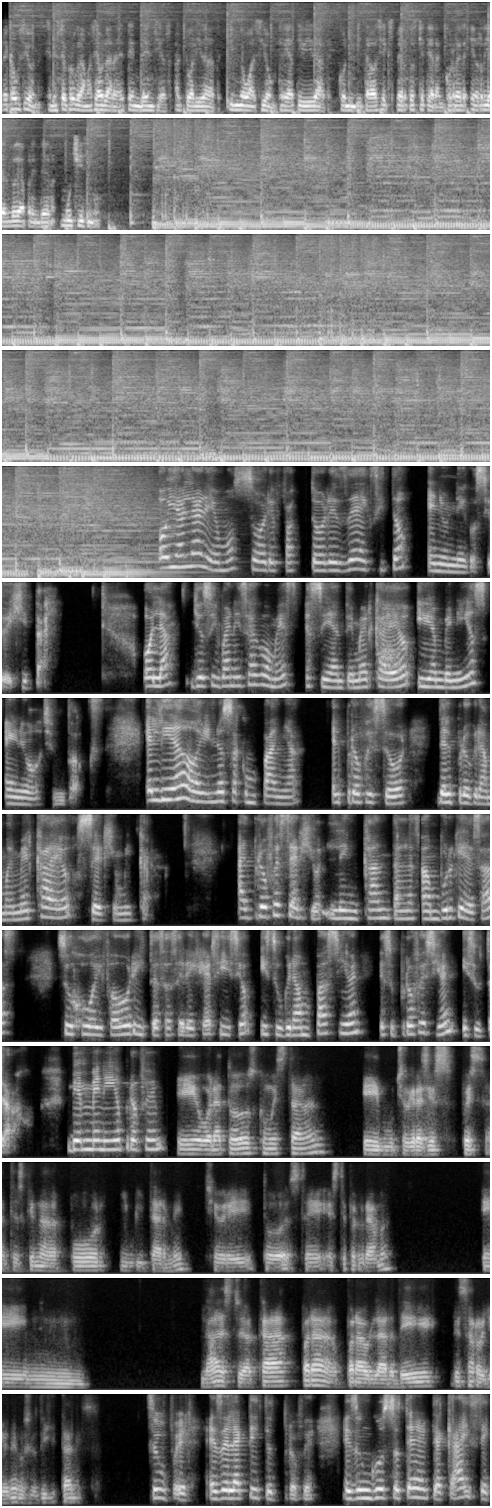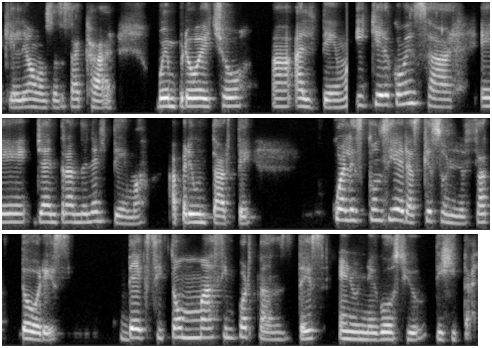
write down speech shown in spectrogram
Precaución, en este programa se hablará de tendencias, actualidad, innovación, creatividad, con invitados y expertos que te harán correr el riesgo de aprender muchísimo. Hoy hablaremos sobre factores de éxito en un negocio digital. Hola, yo soy Vanessa Gómez, estudiante de Mercadeo y bienvenidos a Innovation Talks. El día de hoy nos acompaña el profesor del programa de Mercadeo, Sergio Micano. Al profe Sergio le encantan las hamburguesas, su hobby favorito es hacer ejercicio y su gran pasión es su profesión y su trabajo. Bienvenido, profe. Eh, hola a todos, ¿cómo están? Eh, muchas gracias, pues antes que nada, por invitarme. Chévere todo este, este programa. Em, nada, estoy acá para, para hablar de desarrollo de negocios digitales. Súper, esa es la actitud, profe. Es un gusto tenerte acá y sé que le vamos a sacar buen provecho al tema. Y quiero comenzar eh, ya entrando en el tema a preguntarte, ¿cuáles consideras que son los factores de éxito más importantes en un negocio digital?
